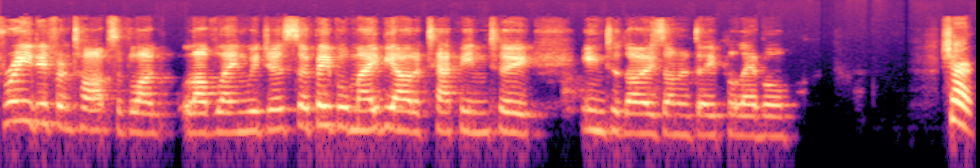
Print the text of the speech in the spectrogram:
three different types of love, love languages so people may be able to tap into into those on a deeper level sure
